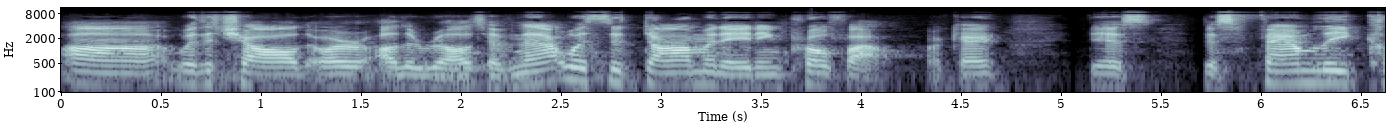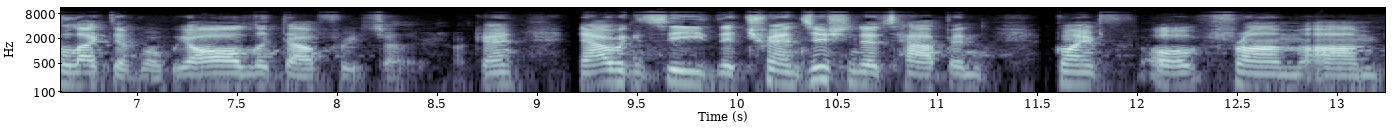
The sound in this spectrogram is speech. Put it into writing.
uh, with a child or other relative. And that was the dominating profile, okay? This, this family collective where we all looked out for each other, okay? Now we can see the transition that's happened going oh, from um,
